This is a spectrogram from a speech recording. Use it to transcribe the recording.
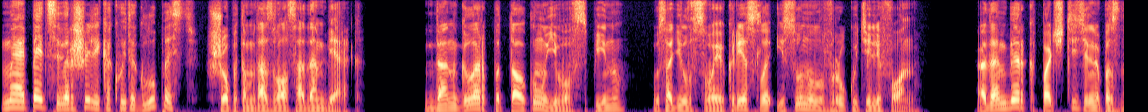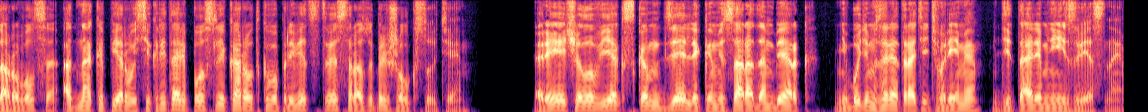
«Мы опять совершили какую-то глупость?» — шепотом отозвался Адамберг. Данглар подтолкнул его в спину, усадил в свое кресло и сунул в руку телефон. Адамберг почтительно поздоровался, однако первый секретарь после короткого приветствия сразу перешел к сути. «Речь о лувьекском деле, комиссар Адамберг. Не будем зря тратить время, детали мне известны.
